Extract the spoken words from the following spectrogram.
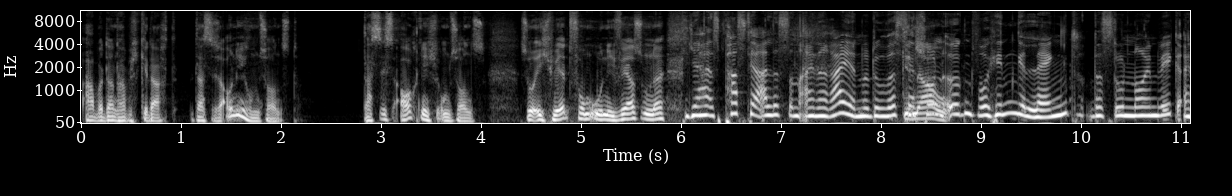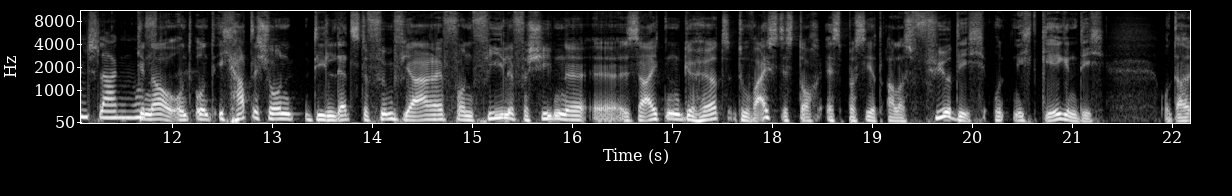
Aber dann habe ich gedacht, das ist auch nicht umsonst. Das ist auch nicht umsonst. So, ich werde vom Universum, ne, Ja, es passt ja alles in eine Reihe. Nur du wirst ja Genau. schon irgendwo hingelenkt, dass du einen neuen Weg einschlagen musst. Genau, und, und ich hatte schon die letzten fünf Jahre von viele verschiedene äh, Seiten gehört. Du weißt es doch, es passiert alles für dich und nicht gegen dich. Und da,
